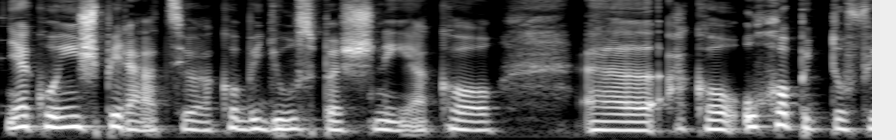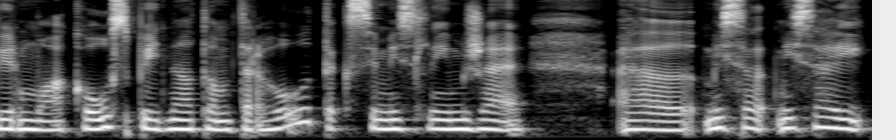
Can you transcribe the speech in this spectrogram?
nejakú inšpiráciu, ako byť úspešný, ako, uh, ako uchopiť tú firmu, ako uspieť na tom trhu, tak si myslím, že uh, my, sa, my sa aj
